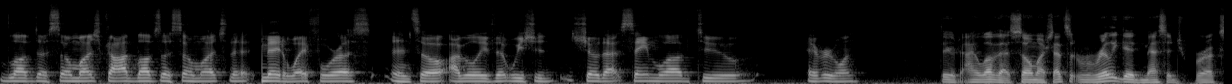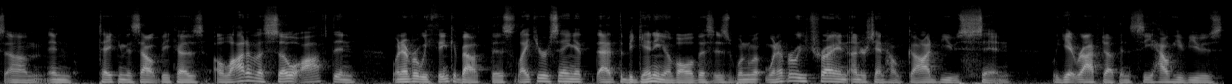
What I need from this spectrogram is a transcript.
loved us so much. God loves us so much that He made a way for us, and so I believe that we should show that same love to everyone. Dude, I love that so much. That's a really good message, Brooks, um, in taking this out because a lot of us so often, whenever we think about this, like you were saying at, at the beginning of all this, is when whenever we try and understand how God views sin, we get wrapped up and see how He views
